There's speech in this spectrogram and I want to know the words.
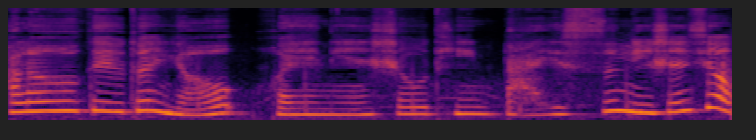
Hello，各位段友，欢迎您收听百思女神秀。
